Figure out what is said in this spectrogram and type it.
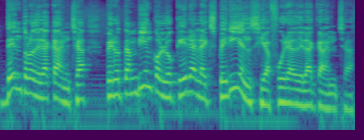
dentro de la cancha, pero también con lo que era la experiencia fuera de la cancha.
